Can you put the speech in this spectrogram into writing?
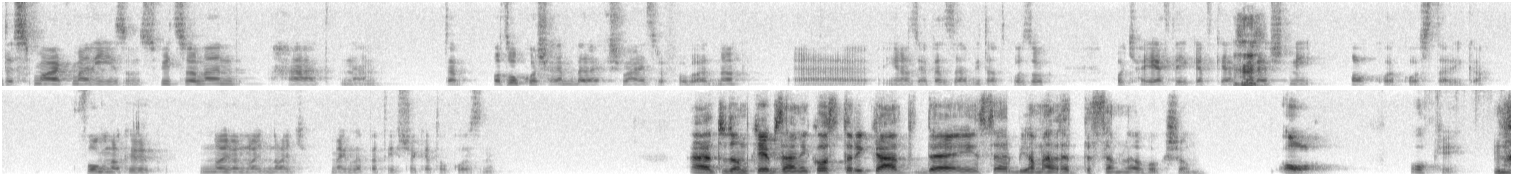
the smart money is on Switzerland, hát nem. Tehát az okos emberek Svájcra fogadnak, uh, én azért ezzel vitatkozok, hogyha értéket kell keresni, akkor Kosztarika. Fognak ők nagyon nagy-nagy meglepetéseket okozni. El tudom képzelni Kosztarikát, de én Szerbia mellett teszem le a voksom. Ó, oh, oké. Okay.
